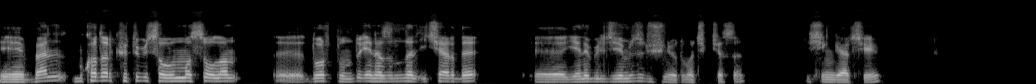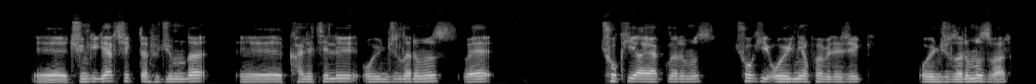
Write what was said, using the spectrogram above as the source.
Ee, ben bu kadar kötü bir savunması olan e, Dortmund'u en azından içeride e, yenebileceğimizi düşünüyordum açıkçası. İşin gerçeği. E, çünkü gerçekten hücumda e, kaliteli oyuncularımız ve çok iyi ayaklarımız, çok iyi oyun yapabilecek oyuncularımız var.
